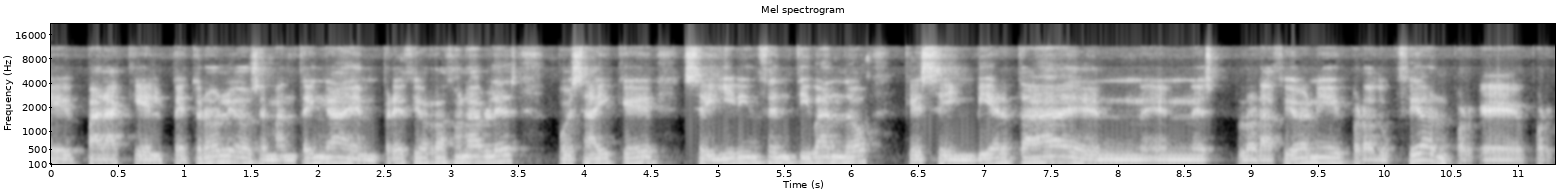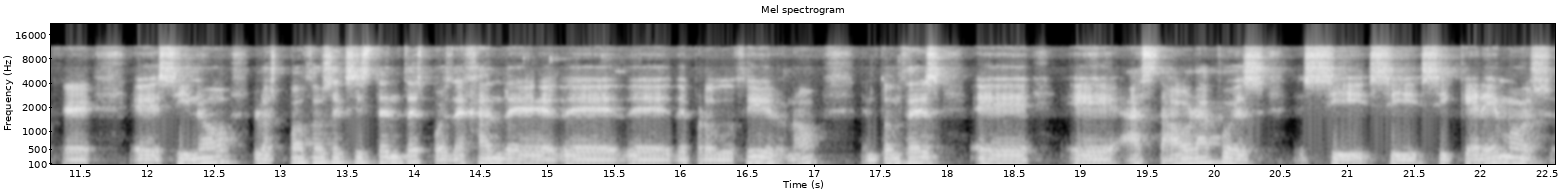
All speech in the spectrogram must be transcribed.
eh, para que el petróleo se mantenga en precios razonables, pues hay que seguir incentivando que se invierta en, exploración y producción, porque, porque eh, si no, los pozos existentes pues dejan de, producir, ¿no? Entonces, eh, hasta ahora, pues, si, si, si queremos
